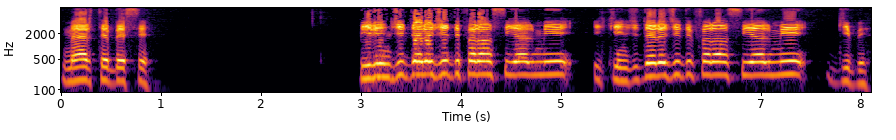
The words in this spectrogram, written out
mertebesi. Birinci derece diferansiyel mi, ikinci derece diferansiyel mi gibi.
